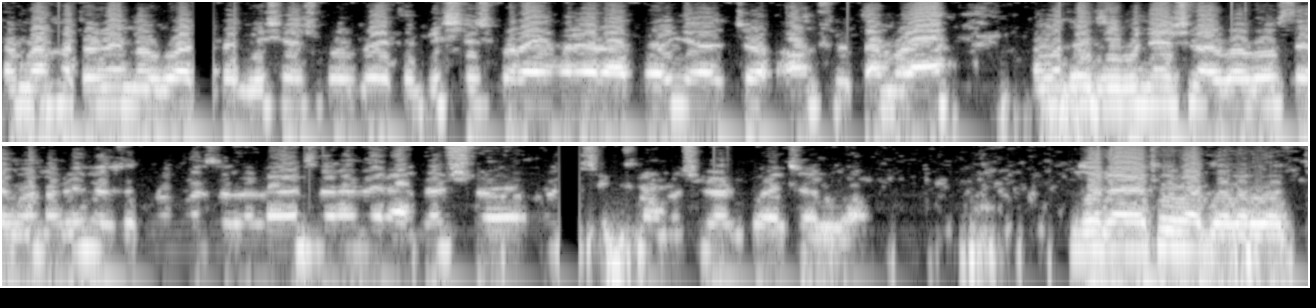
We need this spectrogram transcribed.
তোমরা খতমে নবুয়তে বিশ্বাস করবে, এতে বিশ্বাস করা ইমানের অপরিহার্য অংশ। তোমরা আমাদের জীবনের সর্বাবস্থায় মহানবী হযরত মুহাম্মদ সাল্লাল্লাহু আলাইহি ওয়াসাল্লামের আদর্শ শিক্ষা অনুসরণ করে চলবো। জোড়া অথবা দলগত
